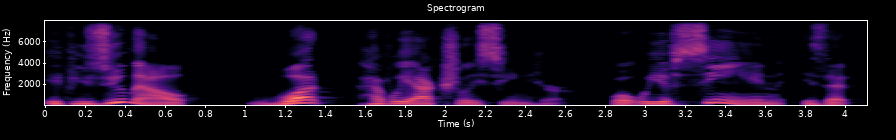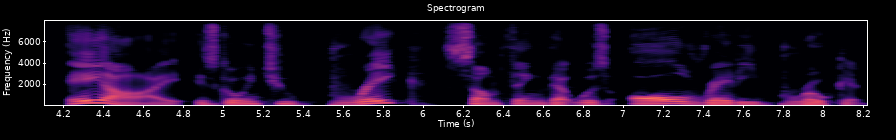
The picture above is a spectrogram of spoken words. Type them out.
if you zoom out, what have we actually seen here? What we have seen is that AI is going to break something that was already broken.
